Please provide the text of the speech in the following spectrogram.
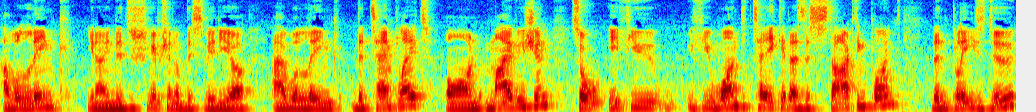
I will link, you know, in the description of this video, I will link the template on my vision. So if you if you want to take it as a starting point, then please do.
